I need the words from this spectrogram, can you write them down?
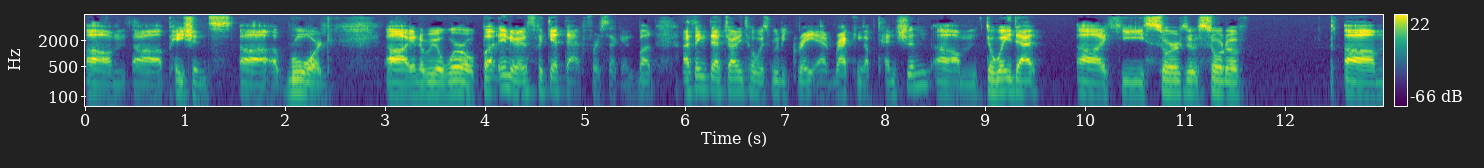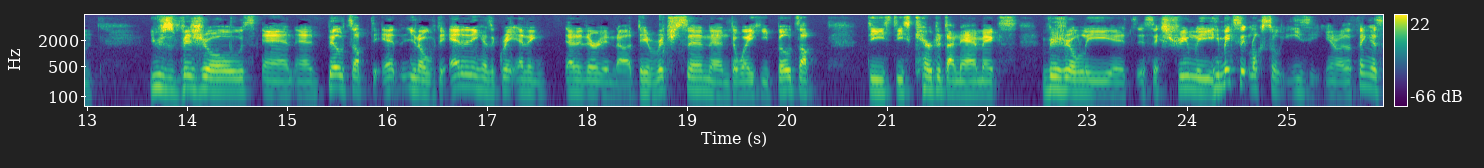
um, uh, patients uh, ward uh, in the real world. But anyway, let's forget that for a second. But I think that Johnny To was really great at racking up tension. Um, the way that uh, he sort of sort of um, uses visuals and and builds up the ed- you know the editing has a great editing editor in uh, Dave Richardson and the way he builds up these these character dynamics visually it's, it's extremely he makes it look so easy. You know the thing is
